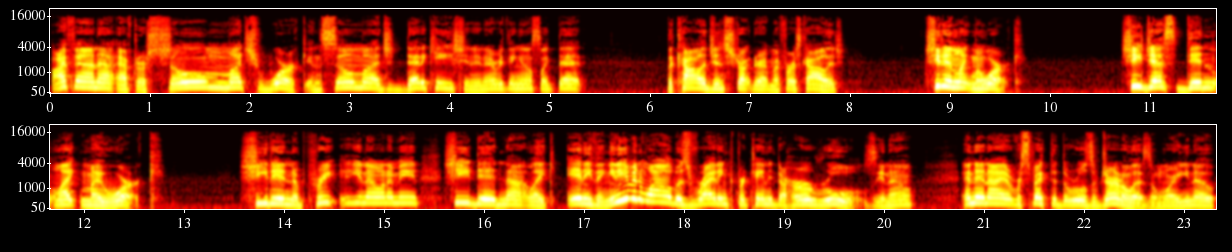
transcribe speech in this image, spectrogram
I found out after so much work and so much dedication and everything else like that, the college instructor at my first college, she didn't like my work. She just didn't like my work. She didn't appreciate, you know what I mean? She did not like anything. And even while I was writing pertaining to her rules, you know? And then I respected the rules of journalism where, you know,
